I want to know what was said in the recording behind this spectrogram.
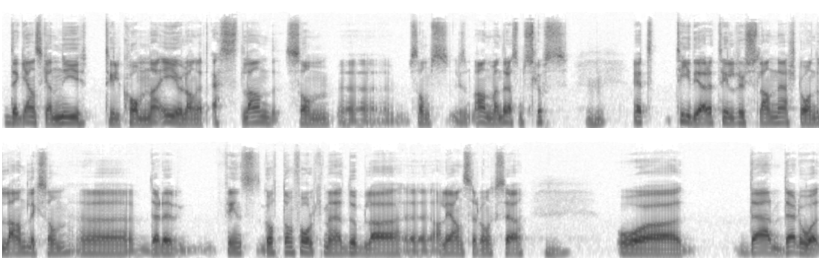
det ganska nytillkomna EU-landet Estland som, eh, som liksom använde det som sluss. Mm. Ett tidigare till Ryssland närstående land liksom, eh, där det finns gott om folk med dubbla eh, allianser, vad man ska säga. Mm. Och där, där då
